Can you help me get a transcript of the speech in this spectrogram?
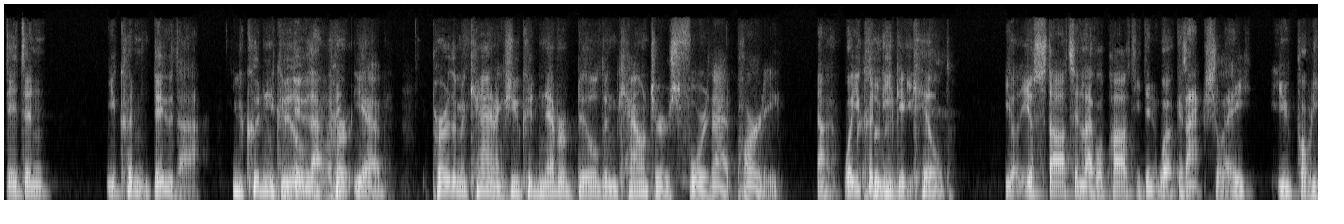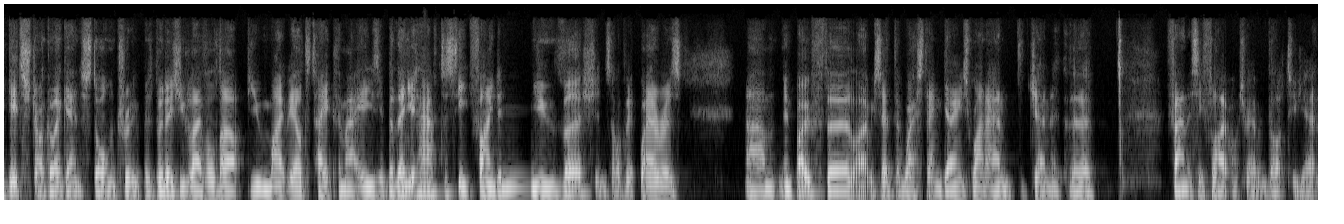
didn't, you couldn't do that. You couldn't you build, do that with per, yeah per the mechanics, you could never build encounters for that party. No, well, you couldn't you, get killed. Your, your starting level party didn't work because actually you probably did struggle against stormtroopers, but as you leveled up, you might be able to take them out easier. But then you'd have to see finding new versions of it. Whereas um, in both the, like we said, the West End Games one and the, Gen- the Fantasy Flight, which we haven't got to yet,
